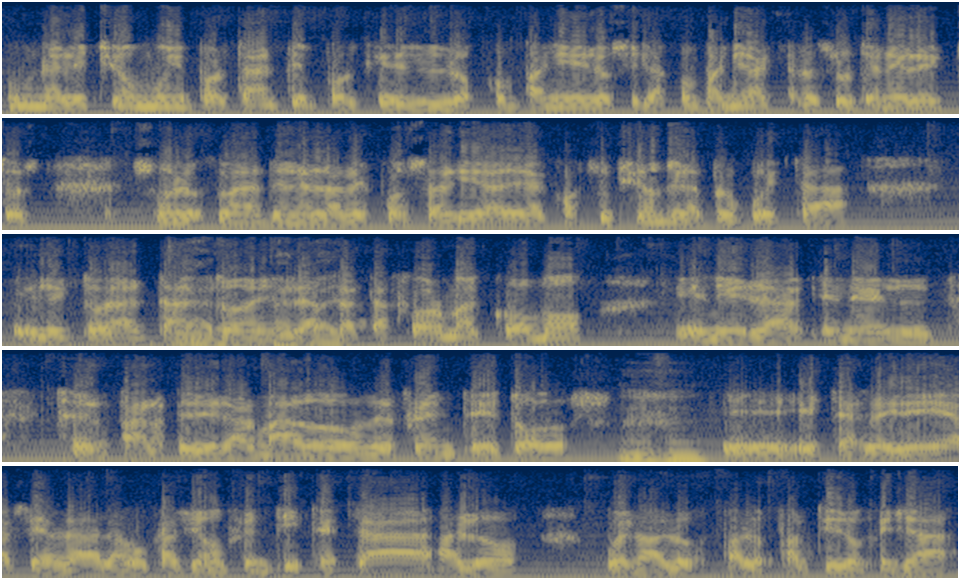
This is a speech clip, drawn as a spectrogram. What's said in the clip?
Una elección muy importante porque los compañeros y las compañeras que resulten electos son los que van a tener la responsabilidad de la construcción de la propuesta electoral, tanto en la plataforma como en el, en el ser parte del armado del frente de todos. Eh, esta es la idea, o sea, la, vocación frentista está, a los bueno a los a los partidos que ya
